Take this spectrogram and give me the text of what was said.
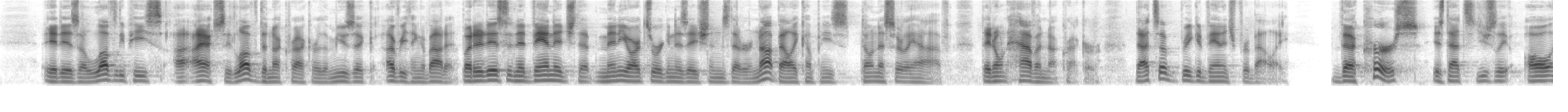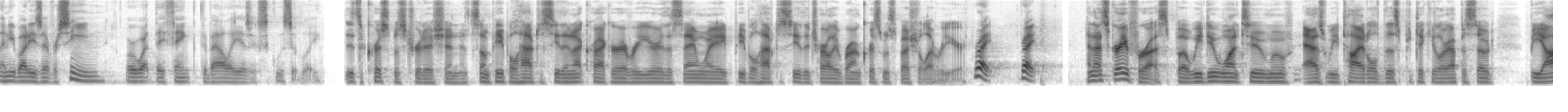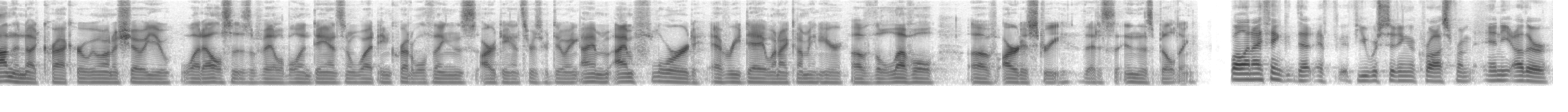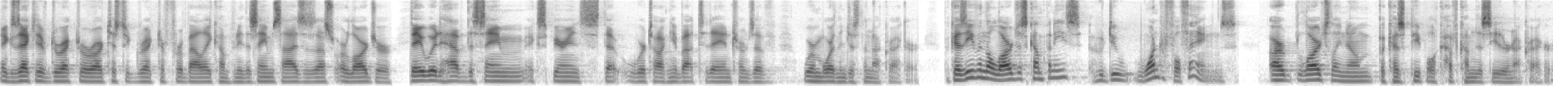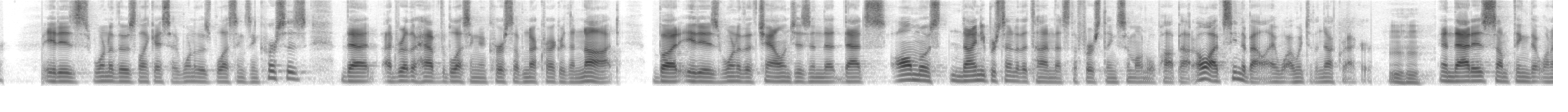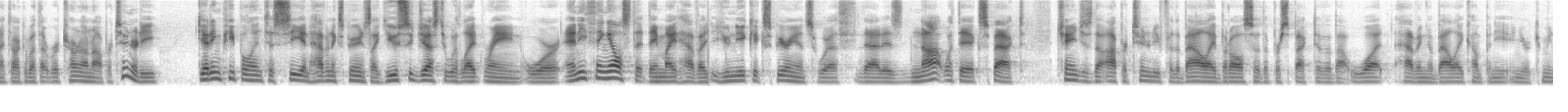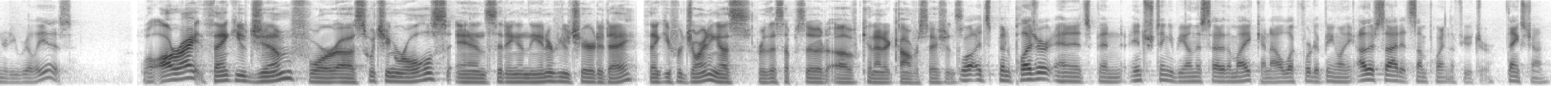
It is a lovely piece. I actually love the Nutcracker, the music, everything about it. But it is an advantage that many arts organizations that are not ballet companies don't necessarily have. They don't have a Nutcracker. That's a big advantage for ballet. The curse is that's usually all anybody's ever seen or what they think the ballet is exclusively. It's a Christmas tradition. Some people have to see the Nutcracker every year the same way people have to see the Charlie Brown Christmas special every year. Right, right. And that's great for us, but we do want to move, as we titled this particular episode, beyond the Nutcracker. We want to show you what else is available in dance and what incredible things our dancers are doing. I am I am floored every day when I come in here of the level of artistry that is in this building. Well, and I think that if, if you were sitting across from any other executive director or artistic director for a ballet company the same size as us or larger, they would have the same experience that we're talking about today in terms of we're more than just the Nutcracker. Because even the largest companies who do wonderful things are largely known because people have come to see their Nutcracker. It is one of those, like I said, one of those blessings and curses that I'd rather have the blessing and curse of Nutcracker than not but it is one of the challenges in that that's almost 90% of the time that's the first thing someone will pop out. Oh i've seen the ballet i went to the nutcracker. Mm-hmm. and that is something that when i talk about that return on opportunity getting people in to see and have an experience like you suggested with light rain or anything else that they might have a unique experience with that is not what they expect changes the opportunity for the ballet but also the perspective about what having a ballet company in your community really is well, all right. Thank you, Jim, for uh, switching roles and sitting in the interview chair today. Thank you for joining us for this episode of Kinetic Conversations. Well, it's been a pleasure and it's been interesting to be on this side of the mic, and I'll look forward to being on the other side at some point in the future. Thanks, John.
